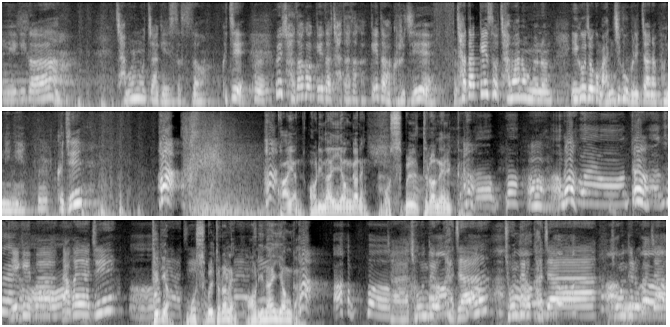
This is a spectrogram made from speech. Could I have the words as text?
이 애기가 잠을 못 자게 했었어. 그지? 왜 자다가 깨다 자다가 깨다 그러지? 자다 깨서 잠 안 오면은 이거저거 만지고 그랬잖아 본인이. 그지? 과연 어린아이 영가는 모습을 드러낼까? 아빠, 어, 어, 아파요. 어. 들어가세요. 얘기해봐. 나가야지. 드디어 모습을 드러낸 어린아이 영가. 아파. 자, 좋은 데로 가자. 좋은 데로 가자. 좋은 데로 가자. 안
